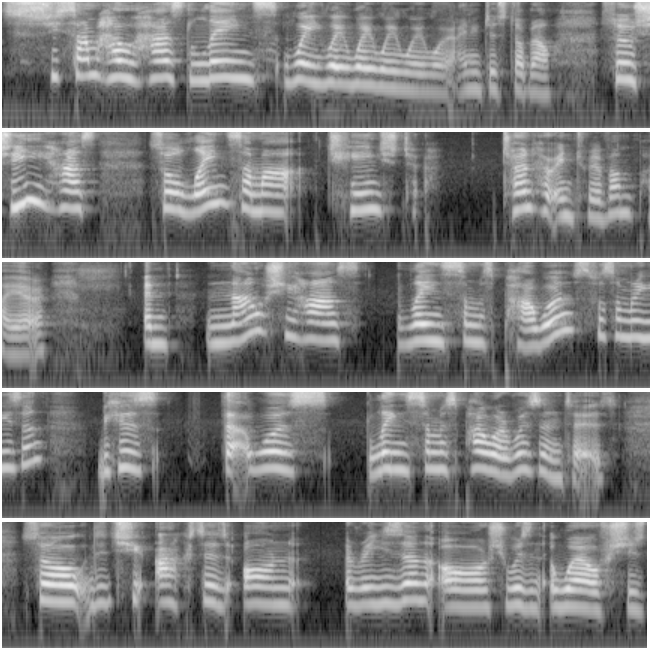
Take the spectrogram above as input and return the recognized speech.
She somehow has Lane's... Wait, wait, wait, wait, wait, wait. I need to stop now. So she has... So Lane Sama changed turned her into a vampire. And now she has Lane Sama's powers for some reason, because that was Lane Sama's power, wasn't it? So did she acted on a reason or she wasn't aware of she's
